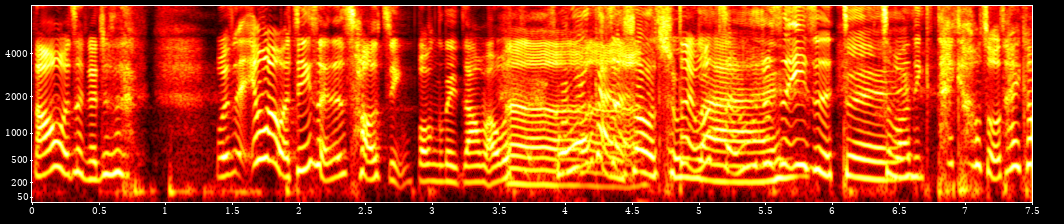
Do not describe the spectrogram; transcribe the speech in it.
然后我整个就是。我是因为我精神是超紧绷的，你知道吗？我嗯。我有感受出来，对我整路就是一直对，怎么你太靠左太靠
